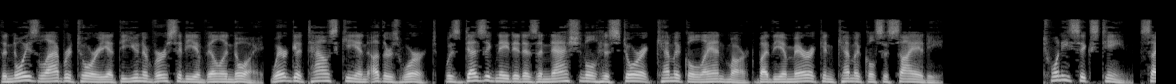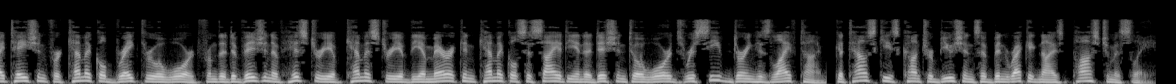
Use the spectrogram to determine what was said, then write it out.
the Noyes Laboratory at the University of Illinois, where Gutowsky and others worked, was designated as a National Historic Chemical Landmark by the American Chemical Society 2016, Citation for Chemical Breakthrough Award from the Division of History of Chemistry of the American Chemical Society In addition to awards received during his lifetime, Gutowsky's contributions have been recognized posthumously.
